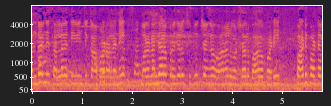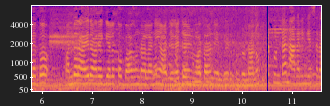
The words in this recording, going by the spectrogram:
అందరినీ చల్లగా దీవించి కాపాడాలని మన నంద్యాల ప్రజలు సుభిక్షంగా వానలు వర్షాలు బాగా పడి పాడి పంటలతో అందరు ఆయుర ఆరోగ్యాలతో బాగుండాలని ఆ జగజ్జని మాతను నేను వేడుకుంటున్నాను. కాకుండా నాగలింగేశ్వర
